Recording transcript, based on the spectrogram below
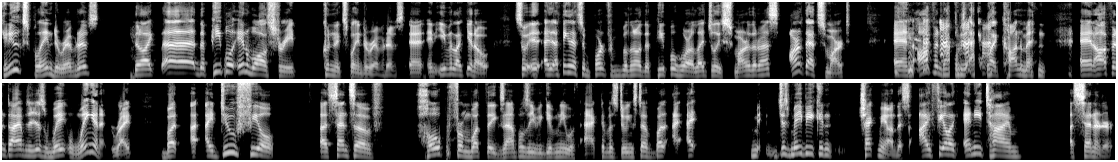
can you explain derivatives? They're like, uh, the people in Wall Street couldn't explain derivatives, and, and even like you know so it, I think that's important for people to know that people who are allegedly smarter than us aren't that smart, and oftentimes act like con men, and oftentimes they're just wing, winging it, right? But I, I do feel a sense of hope from what the examples you've given me with activists doing stuff. But I, I just maybe you can check me on this. I feel like anytime a senator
